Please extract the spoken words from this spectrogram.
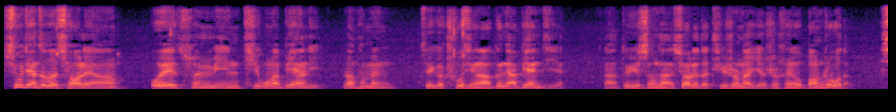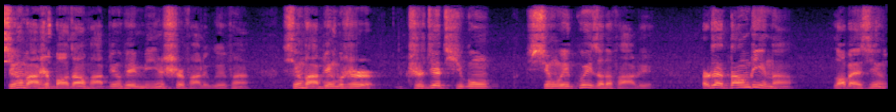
修建这座桥梁，为村民提供了便利，让他们这个出行啊更加便捷啊，对于生产效率的提升呢也是很有帮助的。刑法是保障法，并非民事法律规范，刑法并不是直接提供行为规则的法律，而在当地呢，老百姓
